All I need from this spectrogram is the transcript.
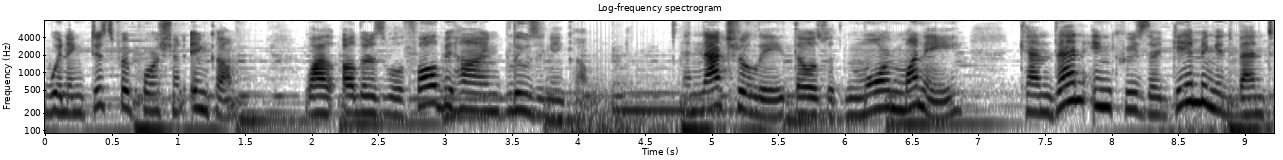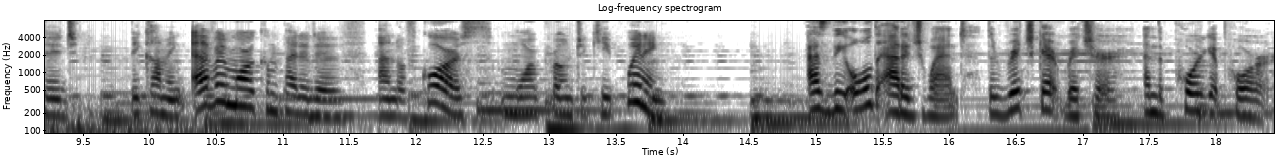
winning disproportionate income, while others will fall behind, losing income. And naturally, those with more money can then increase their gaming advantage, becoming ever more competitive and, of course, more prone to keep winning. As the old adage went, the rich get richer and the poor get poorer.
